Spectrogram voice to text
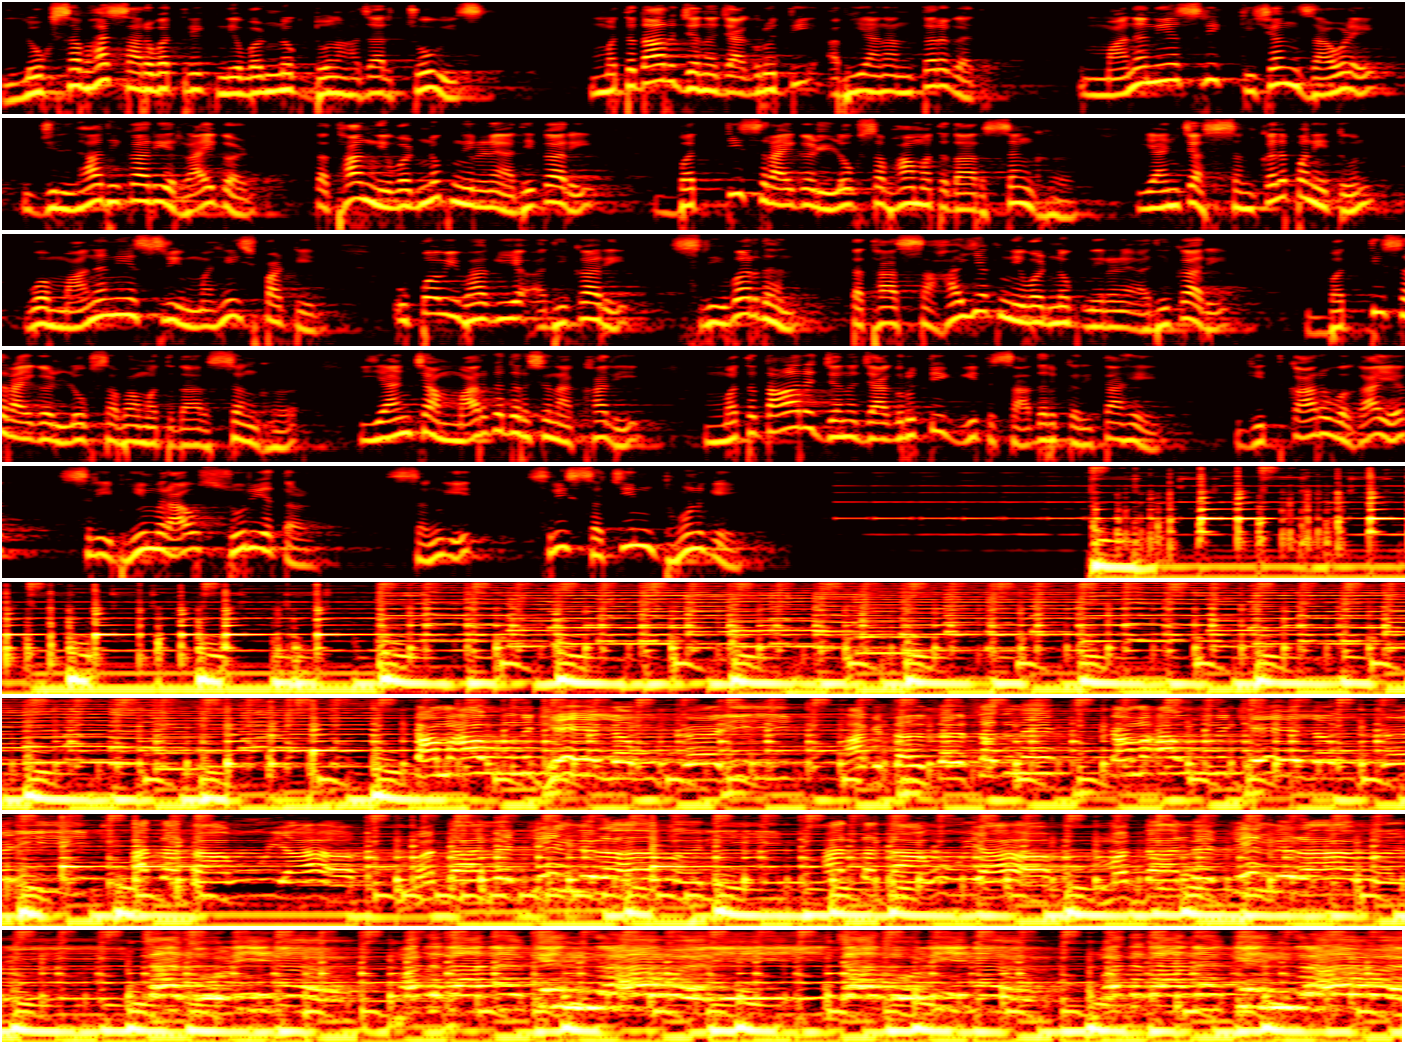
लोकसभा सार्वत्रिक निवडणूक दोन हजार चोवीस मतदार जनजागृती अभियानांतर्गत माननीय श्री किशन जावळे जिल्हाधिकारी रायगड तथा निवडणूक निर्णय अधिकारी बत्तीस रायगड लोकसभा मतदारसंघ यांच्या संकल्पनेतून व माननीय श्री महेश पाटील उपविभागीय अधिकारी श्रीवर्धन तथा सहाय्यक निवडणूक निर्णय अधिकारी बत्तीस रायगड लोकसभा मतदारसंघ यांच्या मार्गदर्शनाखाली मतदार जनजागृती गीत सादर करीत आहे. गीतकार व गायक श्री भीमराव सूर्यतळ संगीत श्री सचिन धोंडगे आवरून घे लवकरी आग चलचल सजने काम आवरून घे लवकरी आता जाऊया मतदान केंद्रावरी. आता जाऊया मतदान केंद्रावरी. जा जोडीनं मतदान केंद्रावरी. जा जोडीनं मतदान केंद्रावरी.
